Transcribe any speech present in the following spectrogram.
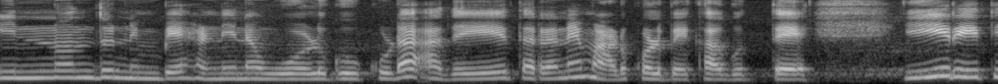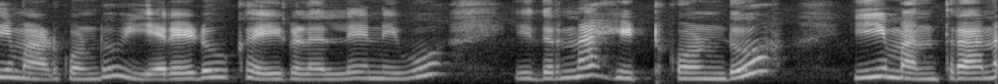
ಇನ್ನೊಂದು ನಿಂಬೆ ಹಣ್ಣಿನ ಹೋಳ್ಗೂ ಕೂಡ ಅದೇ ಥರನೇ ಮಾಡ್ಕೊಳ್ಬೇಕಾಗುತ್ತೆ. ಈ ರೀತಿ ಮಾಡಿಕೊಂಡು ಎರಡೂ ಕೈಗಳಲ್ಲೇ ನೀವು ಇದನ್ನ ಇಟ್ಕೊಂಡು ಈ ಮಂತ್ರನ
